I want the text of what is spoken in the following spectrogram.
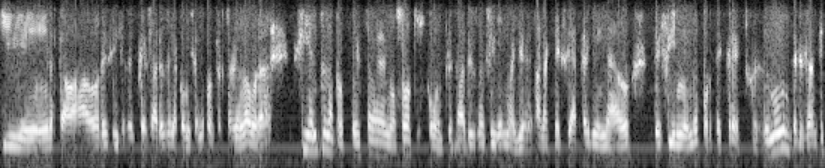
y los trabajadores y los empresarios de la Comisión de Concertación Laboral, siempre la propuesta de nosotros como empresarios ha sido mayor a la que se ha terminado definiendo por decreto. Esto es muy interesante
